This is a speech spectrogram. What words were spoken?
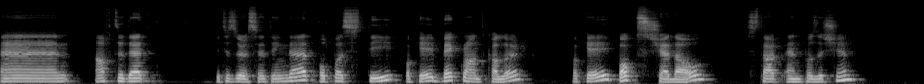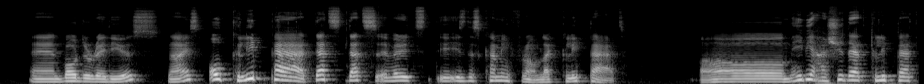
And after that it is resetting that opacity okay? Background color okay? Box shadow start and position and border radius nice. Oh clip path that's that's where it's is this coming from like clip path. Oh maybe i should add clip path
